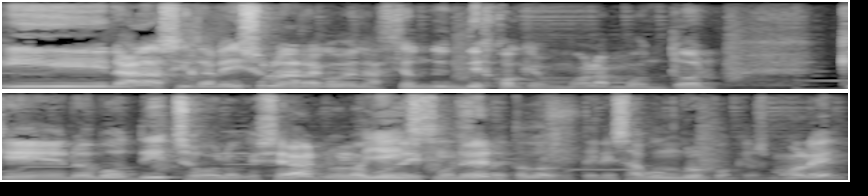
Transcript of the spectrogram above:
Y nada, si tenéis una recomendación de un disco que os mola un montón, que no hemos dicho o lo que sea, nos lo Oye, y podéis si poner. sobre todo tenéis algún grupo que os mole,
